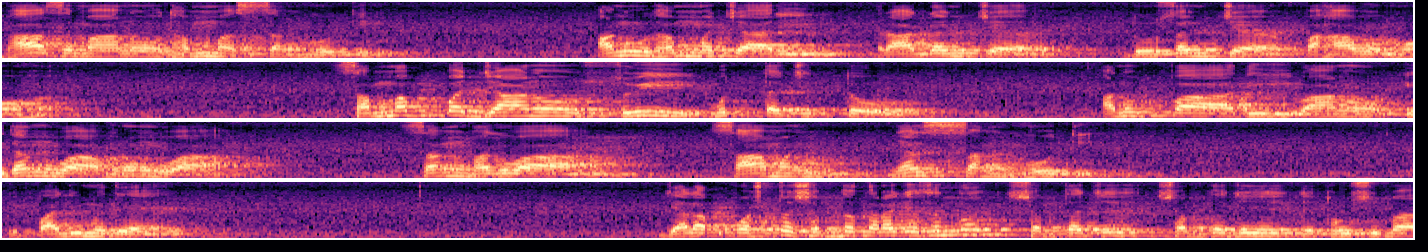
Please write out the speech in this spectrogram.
भासमानो धम्मसंहोती। अनुधम्मचारी रागंच दोसंच पहाव मोह सम्मप्पजानो सुई मुत्तचित्तो। अनुपादिवानो इदं वा भगवा वा संभगवा सामन्यसंहोती हे पालीमध्ये आहे ज्याला स्पष्ट शब्द करायचे असेल ना शब्दाचे शब्द जे जे थोडीशी बा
